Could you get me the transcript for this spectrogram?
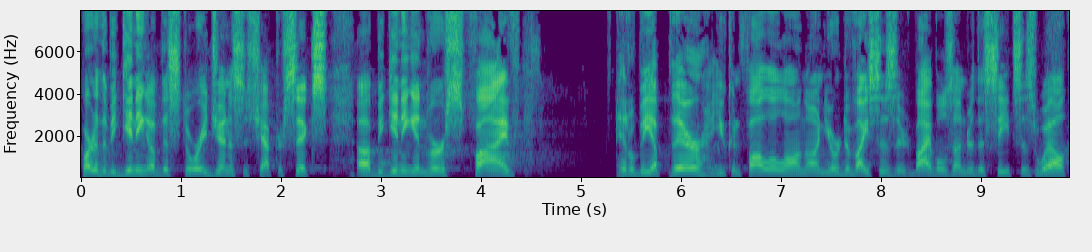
part of the beginning of this story, Genesis chapter 6, uh, beginning in verse 5. It'll be up there. You can follow along on your devices. There's Bibles under the seats as well.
